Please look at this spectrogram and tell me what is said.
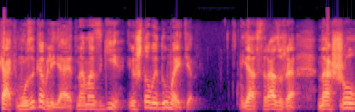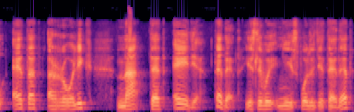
«Как музыка влияет на мозги». И что вы думаете? Я сразу же нашел этот ролик на TED-Ed. TED-Ed. Если вы не используете TED-Ed,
